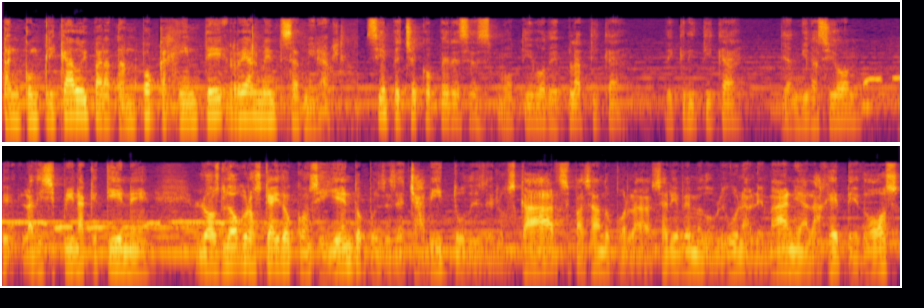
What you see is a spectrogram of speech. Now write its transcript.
tan complicado y para tan poca gente, realmente es admirable. Siempre Checo Pérez es motivo de plática, de crítica, de admiración. Eh, la disciplina que tiene, los logros que ha ido consiguiendo, pues desde chavito, desde los karts, pasando por la serie BMW en Alemania, la GP2.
